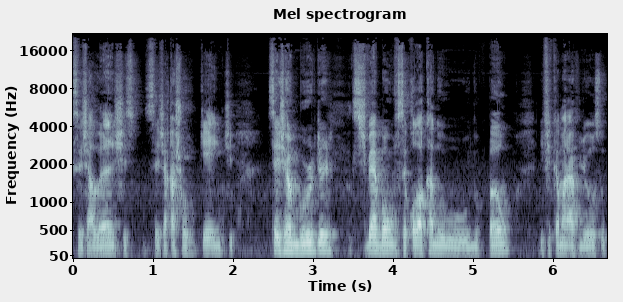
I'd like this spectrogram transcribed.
seja lanche, seja cachorro quente, seja hambúrguer. Se estiver bom, você coloca no, no pão e fica maravilhoso.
